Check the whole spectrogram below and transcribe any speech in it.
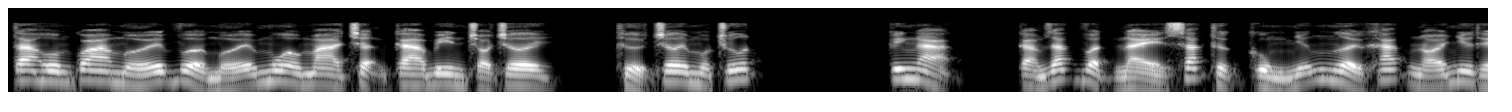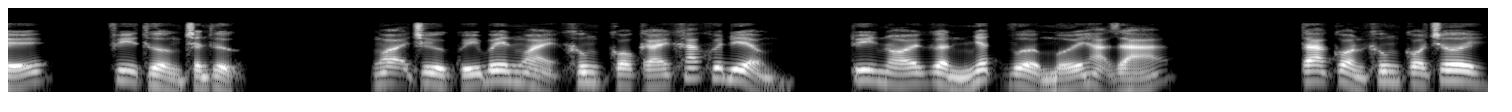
ta hôm qua mới vừa mới mua ma trận cabin trò chơi, thử chơi một chút. Kinh ngạc, cảm giác vật này xác thực cùng những người khác nói như thế, phi thường chân thực. Ngoại trừ quý bên ngoài không có cái khác khuyết điểm, tuy nói gần nhất vừa mới hạ giá. Ta còn không có chơi,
